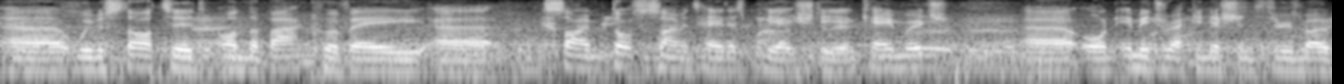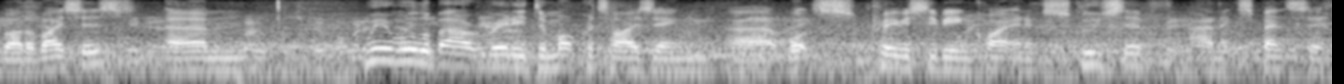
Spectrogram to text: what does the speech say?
Uh, we were started on the back of a uh, Simon, Dr. Simon Taylor's PhD at Cambridge uh, on image recognition through mobile devices. Um, we're all about really democratizing uh, what's previously been quite an exclusive and expensive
